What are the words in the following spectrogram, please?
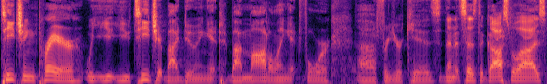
teaching prayer you, you teach it by doing it by modeling it for uh, for your kids. Then it says to gospelize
